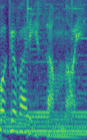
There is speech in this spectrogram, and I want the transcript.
Поговори со мной.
